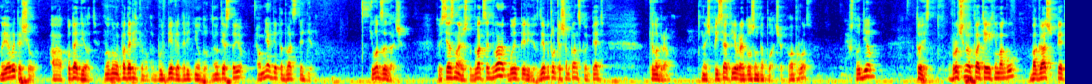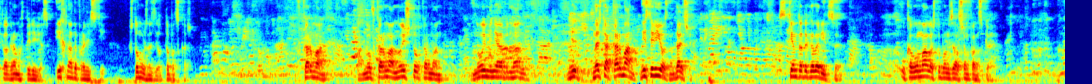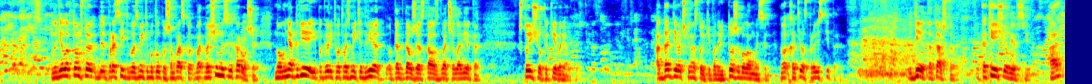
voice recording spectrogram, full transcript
Но я вытащил, а куда делать? Ну, думаю, подарить кому-то, будет бегать, дарить неудобно. И вот я стою, а у меня где-то 21. И вот задача. То есть я знаю, что 22 будет перевес. Две бутылки шампанского, 5 килограмм. Значит, 50 евро я должен доплачивать. Вопрос, что делать? То есть в ручную кладь я их не могу, багаж 5 килограммов перевес. Их надо провести. Что можно сделать? Кто подскажет? В карман. А, ну, в карман. Ну и что в карман? Ну и меня... На... Не... Значит так, карман. Несерьезно. Дальше. С кем-то договориться. У кого мало, чтобы он взял шампанское. Но дело в том, что просить, возьмите бутылку шампанского, вообще мысли хорошие. Но у меня две, и поговорить, вот возьмите две, когда уже осталось два человека. Что еще, какие варианты? Отдать девочке настойки подарить тоже была мысль. Но хотелось провести-то. Идея-то та, что... Какие еще версии? А?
